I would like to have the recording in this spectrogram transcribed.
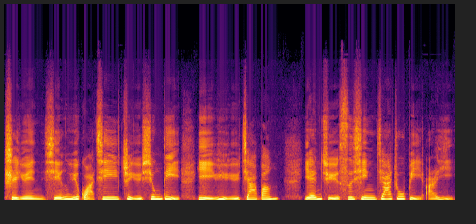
诗云：“行于寡妻，至于兄弟，以喻于家邦。言举私心，加诸彼而已。”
